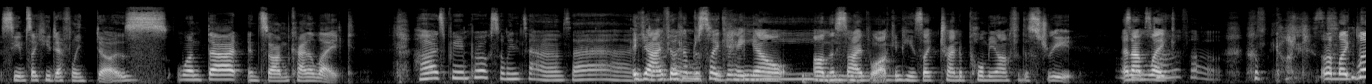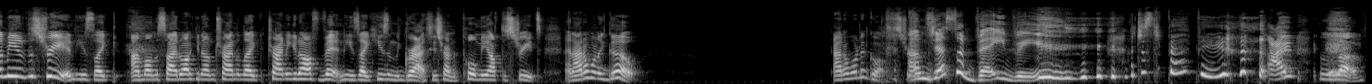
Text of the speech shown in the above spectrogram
seems like he definitely does want that, and so I'm kind of like, Heart's been broke so many times. I yeah, I feel like I'm just like hanging out on the sidewalk, and he's like trying to pull me off of the street, and I'm like, oh my god. And I'm like, let me into the street. And he's like, I'm on the sidewalk, you know, I'm trying to like trying to get off of it. And he's like, he's in the grass. He's trying to pull me off the streets. And I don't want to go. I don't want to go off the streets. I'm just a baby. I'm just a baby. I love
